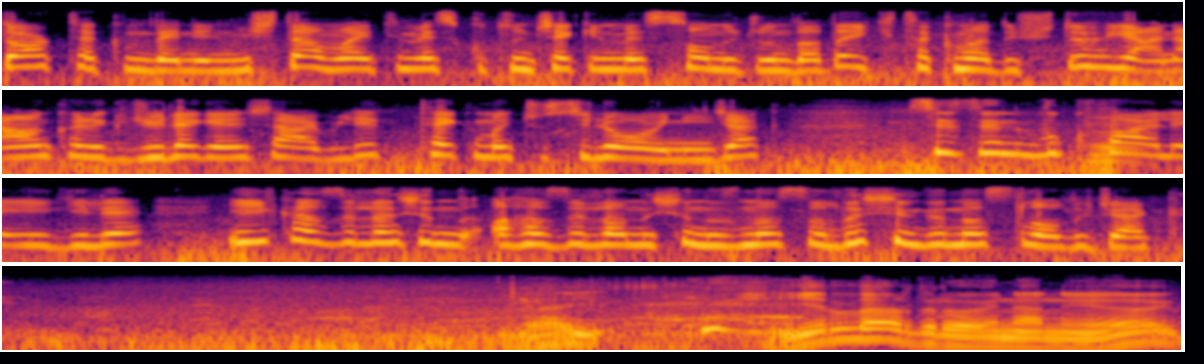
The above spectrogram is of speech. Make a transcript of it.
Dört takım denilmişti ama Etimeskut'un çekilmesi sonucunda da iki takıma düştü. Yani Ankara gücüyle Gençler Birliği tek maç usulü oynayacak. Sizin bu kupayla ilgili ilk hazırlaşın, hazırlanışınız nasıldı? Şimdi nasıl olacak? Ya, yıllardır oynanıyor.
